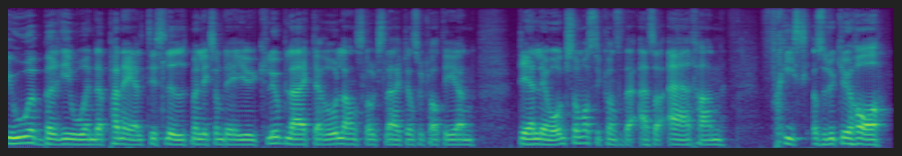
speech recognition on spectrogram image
oberoende panel till slut, men liksom det är ju klubbläkare och landslagsläkare såklart i en dialog som måste konstatera, alltså är han frisk? Alltså du kan ju ha,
